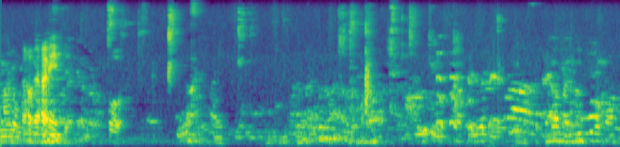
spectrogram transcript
No, veramente. Oh. Però magnifico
